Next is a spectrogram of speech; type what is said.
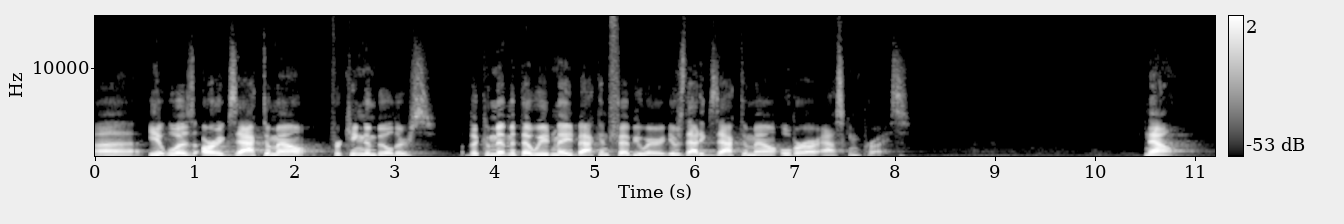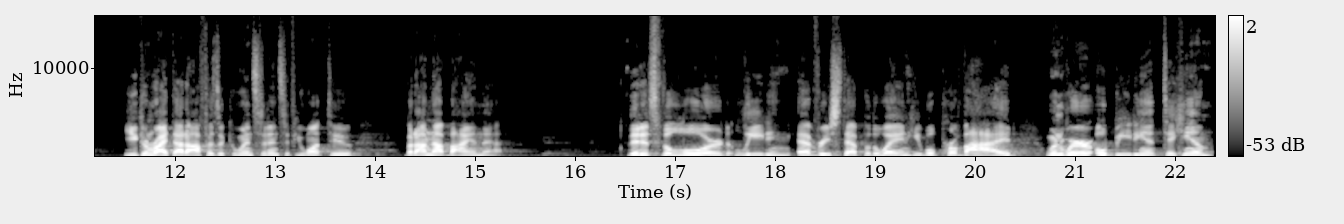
uh, it was our exact amount for Kingdom Builders, the commitment that we had made back in February. It was that exact amount over our asking price. Now, you can write that off as a coincidence if you want to, but I'm not buying that. That it's the Lord leading every step of the way, and He will provide when we're obedient to Him.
